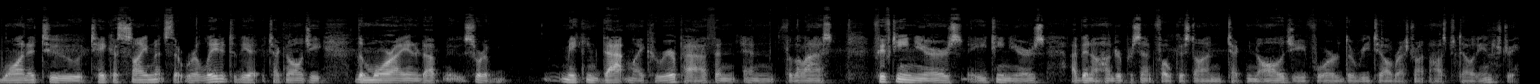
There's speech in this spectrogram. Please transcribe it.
wanted to take assignments that were related to the technology, the more I ended up sort of making that my career path. And, and for the last 15 years, 18 years, I've been 100% focused on technology for the retail, restaurant, and hospitality industry.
